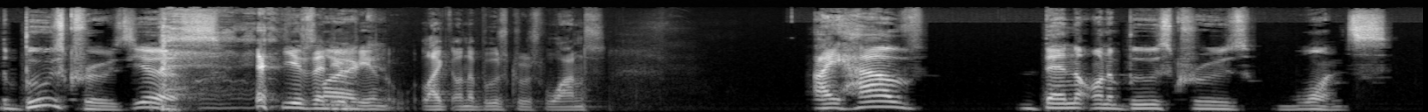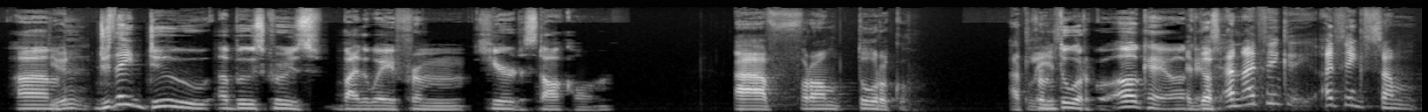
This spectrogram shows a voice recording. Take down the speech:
the booze cruise. Yes, you said Like- you've been like on a booze cruise once. I have been on a booze cruise once. Um, You- do they do a booze cruise, by the way, from here to Stockholm? Uh, from Turku, at From least. Turku. Okay, okay. It goes, and I think I think some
